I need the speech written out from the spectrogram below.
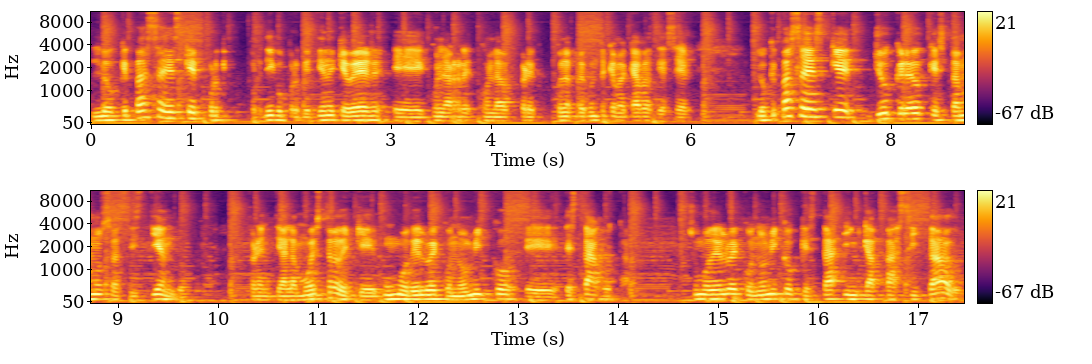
lo que pasa es que, por, digo, porque tiene que ver eh, con, la, con, la, con la pregunta que me acabas de hacer, lo que pasa es que yo creo que estamos asistiendo frente a la muestra de que un modelo económico eh, está agotado. Es un modelo económico que está incapacitado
